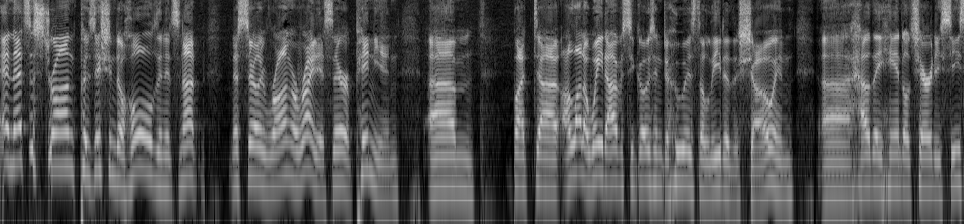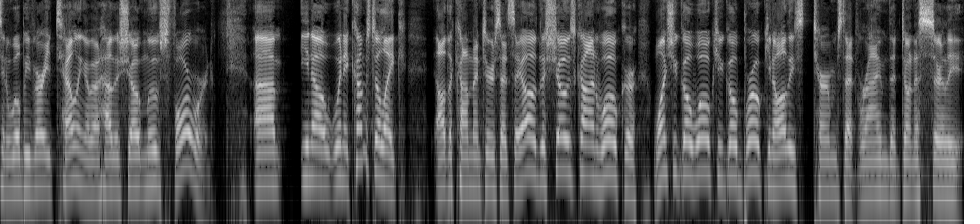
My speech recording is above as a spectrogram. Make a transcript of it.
and that's a strong position to hold and it's not necessarily wrong or right it's their opinion um, But uh, a lot of weight obviously goes into who is the lead of the show and uh, how they handle charity season will be very telling about how the show moves forward. Um, you know, when it comes to like all the commenters that say, "Oh, the show's gone woke," or "Once you go woke, you go broke," you know, all these terms that rhyme that don't necessarily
